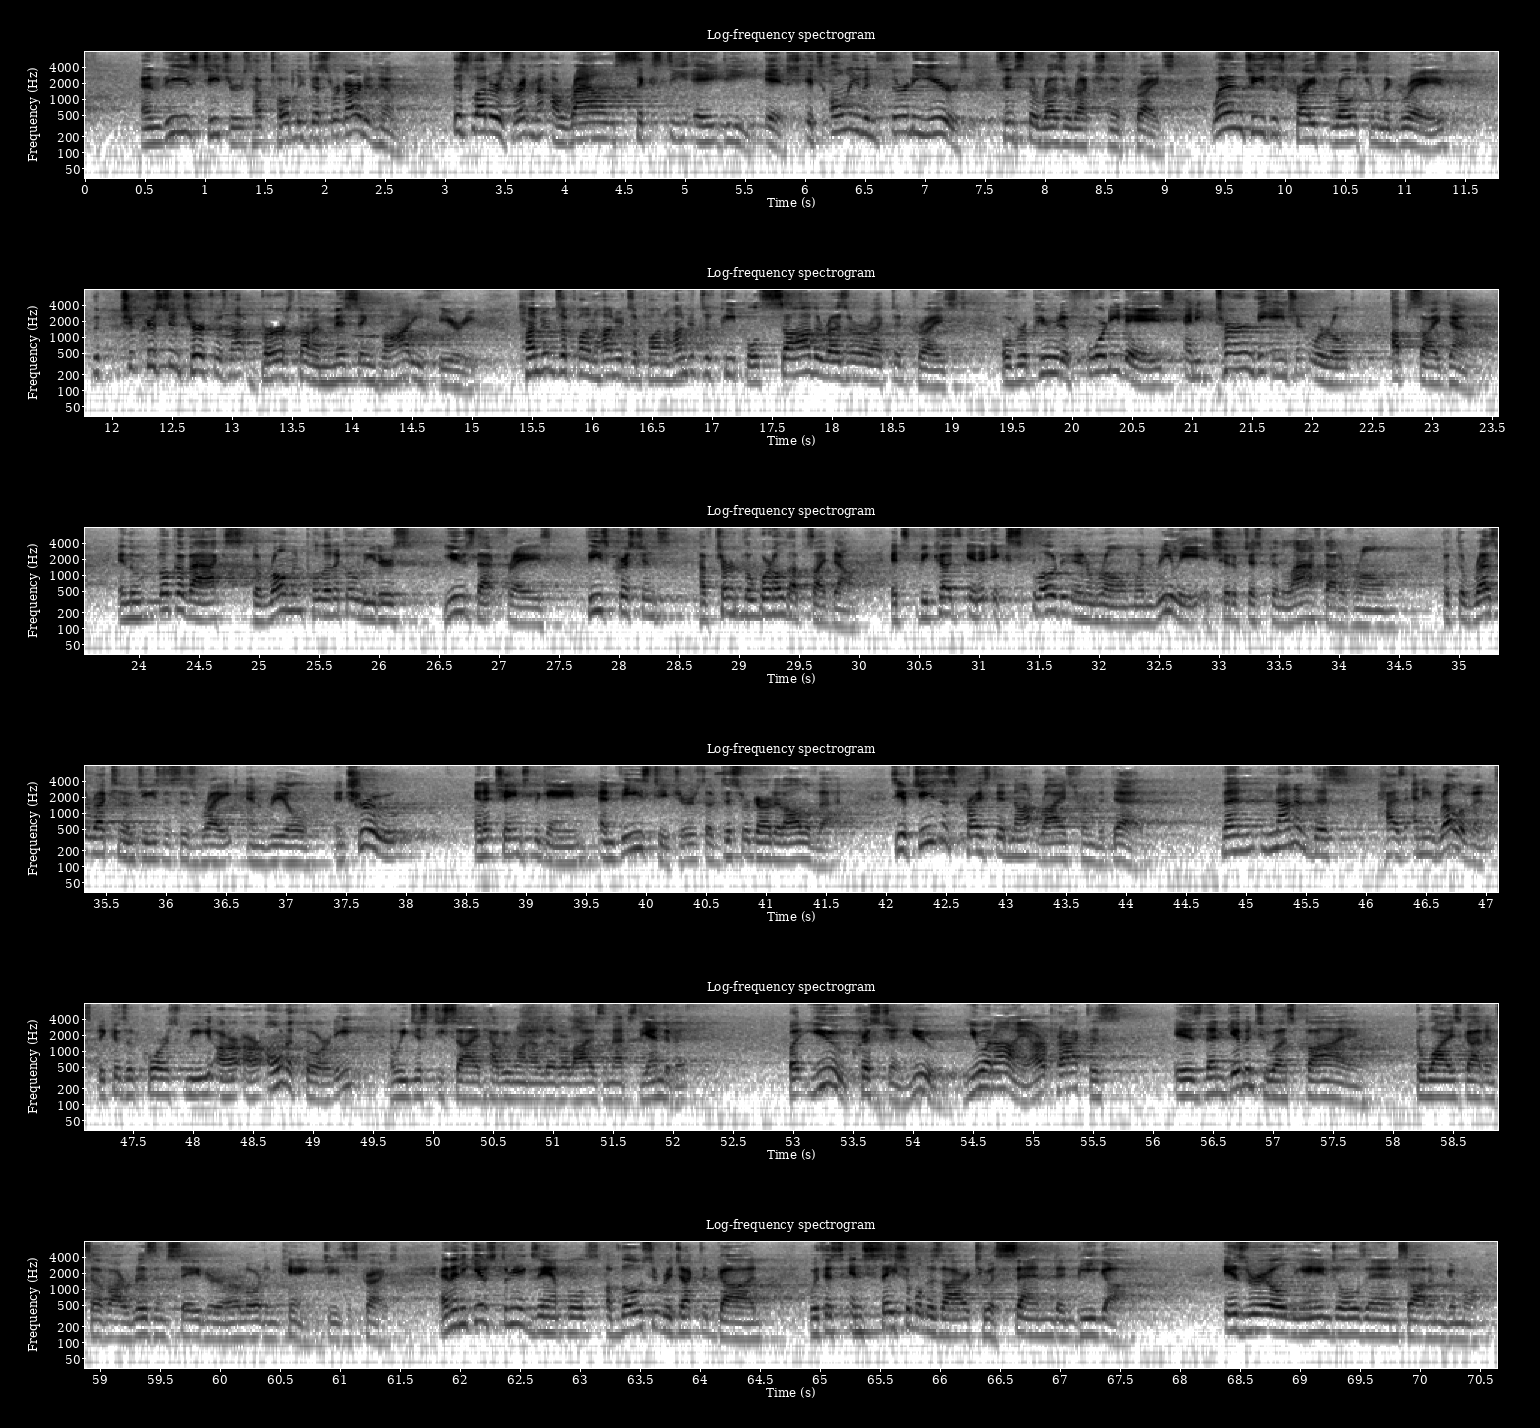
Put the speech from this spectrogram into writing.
and these teachers have totally disregarded him. This letter is written around 60 AD ish. It's only been 30 years since the resurrection of Christ. When Jesus Christ rose from the grave, the Christian church was not birthed on a missing body theory. Hundreds upon hundreds upon hundreds of people saw the resurrected Christ over a period of 40 days, and he turned the ancient world upside down. In the book of Acts, the Roman political leaders use that phrase these Christians have turned the world upside down. It's because it exploded in Rome when really it should have just been laughed out of Rome. But the resurrection of Jesus is right and real and true, and it changed the game. And these teachers have disregarded all of that. See, if Jesus Christ did not rise from the dead, then none of this has any relevance because, of course, we are our own authority and we just decide how we want to live our lives, and that's the end of it. But you, Christian, you, you and I, our practice is then given to us by the wise guidance of our risen Savior, our Lord and King, Jesus Christ. And then he gives three examples of those who rejected God with this insatiable desire to ascend and be God Israel, the angels, and Sodom and Gomorrah.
